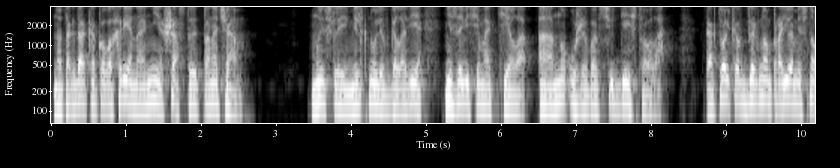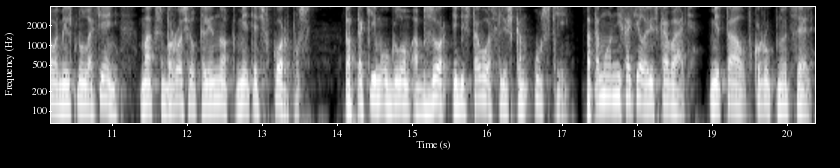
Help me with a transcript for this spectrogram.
Но тогда какого хрена они шастают по ночам? Мысли мелькнули в голове, независимо от тела, а оно уже вовсю действовало. Как только в дверном проеме снова мелькнула тень, Макс бросил клинок, метясь в корпус. Под таким углом обзор и без того слишком узкий. Потому он не хотел рисковать. Металл в крупную цель.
